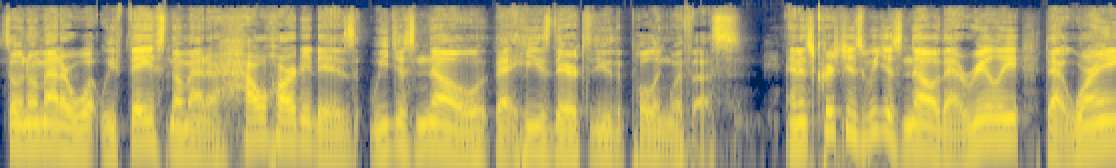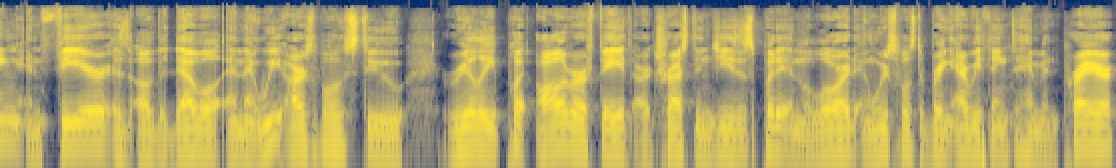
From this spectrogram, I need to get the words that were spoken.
So no matter what we face, no matter how hard it is, we just know that He's there to do the pulling with us. And as Christians, we just know that really that worrying and fear is of the devil and that we are supposed to really put all of our faith, our trust in Jesus, put it in the Lord, and we're supposed to bring everything to him in prayer.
